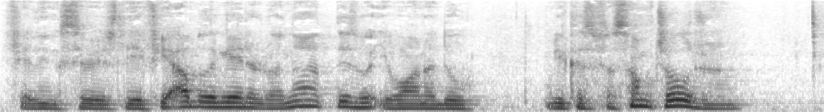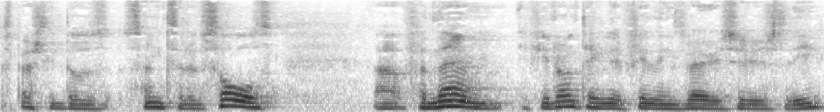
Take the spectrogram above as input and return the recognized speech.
feelings seriously. If you're obligated or not, this is what you want to do. Because for some children, especially those sensitive souls, uh, for them, if you don't take their feelings very seriously,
